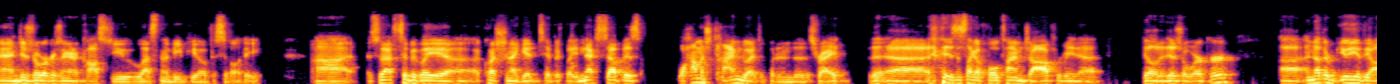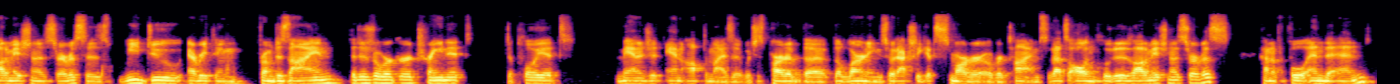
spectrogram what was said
and digital workers are going to cost you less than the BPO facility. Uh, so that's typically a, a, question I get. Typically, next up is, well, how much time do I have to put into this? Right? Uh, is this like a full time job for me to build a digital worker? Uh, another beauty of the automation as a service is we do everything from design the digital worker, train it, deploy it, manage it and optimize it, which is part of the, the learning. So it actually gets smarter over time. So that's all included as automation as a service, kind of full end to end.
